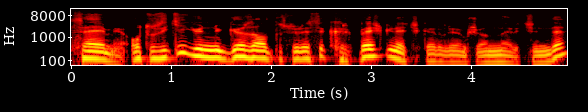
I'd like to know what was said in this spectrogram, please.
Sevmiyor. 32 günlük gözaltı süresi 45 güne çıkarılıyormuş onlar içinde.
